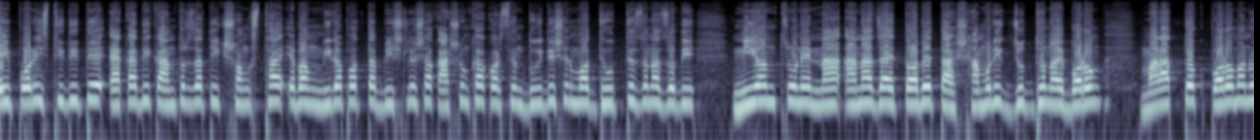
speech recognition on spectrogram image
এই পরিস্থিতিতে একাধিক আন্তর্জাতিক সংস্থা এবং নিরাপত্তা বিশ্লেষক আশঙ্কা করছেন, দুই দেশের মধ্যে উত্তেজনা যদি নিয়ন্ত্রণে না আনা যায়, তবে তা সামরিক যুদ্ধ নয়, বরং মারাত্মক পরমাণু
